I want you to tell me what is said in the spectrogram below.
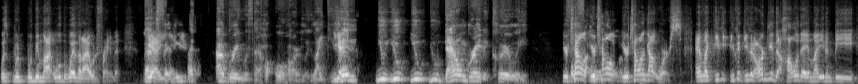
was would, would be my well, the way that I would frame it. That's yeah, you, I, I, agree with that wholeheartedly. Like you yeah. didn't you you you you downgraded clearly. Your talent, your talent, your talent got worse, and like you, you could you could argue that Holiday might even be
